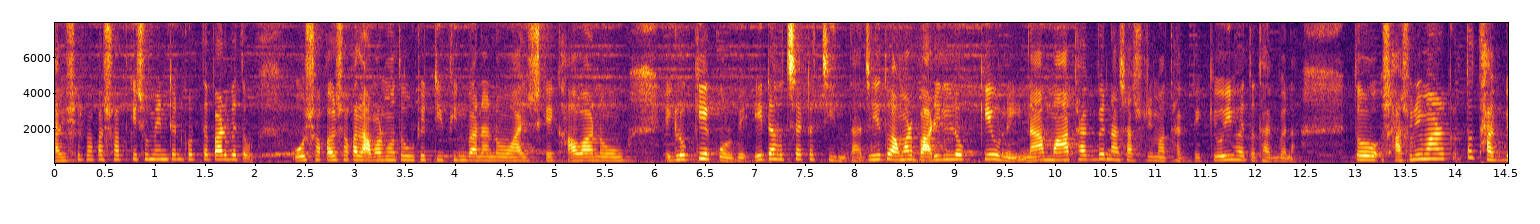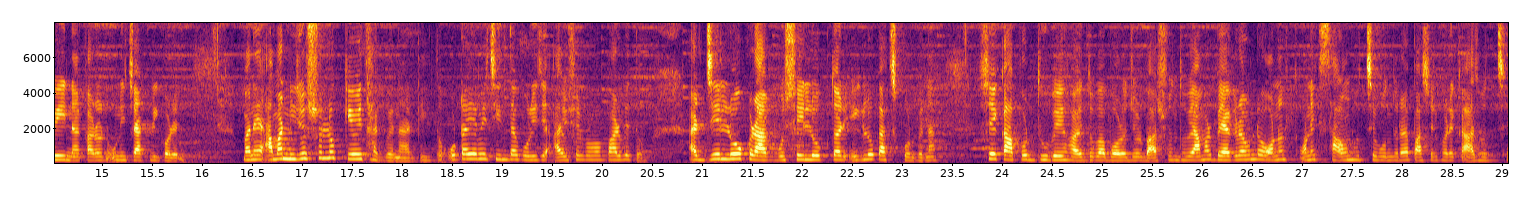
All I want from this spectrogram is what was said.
আয়ুষের পাপা সব কিছু মেনটেন করতে পারবে তো? ও সকাল সকাল আমার মতো উঠে টিফিন বানানো, আয়ুষকে খাওয়ানো, এগুলো কে করবে? এটা হচ্ছে একটা চিন্তা। যেহেতু আমার বাড়ির লোক কেউ নেই, না মা থাকবে, না শাশুড়ি মা থাকবে, কেউই হয়তো থাকবে না। তো শাশুড়ি মার তো থাকবেই না, কারণ উনি চাকরি করেন। মানে আমার নিজস্ব লোক কেউই থাকবে না আর কি তো ওটাই আমি চিন্তা করি যে আয়ুষের বাবা পারবে তো? আর যে লোক রাখব, সেই লোক তো আর এগুলো কাজ করবে না। সে কাপড় ধুবে হয়তো বা বড় জোর বাসন ধুবে। আমার ব্যাকগ্রাউন্ডে অনেক অনেক সাউন্ড হচ্ছে বন্ধুরা, পাশের ঘরে কাজ হচ্ছে,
